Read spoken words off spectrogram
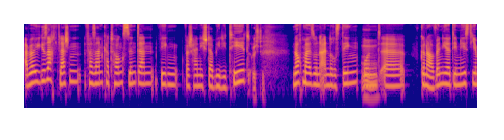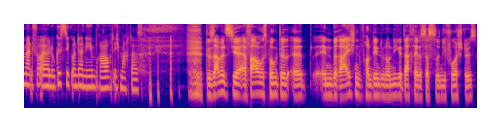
Aber wie gesagt, Flaschenversandkartons sind dann wegen wahrscheinlich Stabilität Richtig. nochmal so ein anderes Ding. Mhm. Und äh, genau, wenn ihr demnächst jemanden für euer Logistikunternehmen braucht, ich mache das. Du sammelst hier Erfahrungspunkte äh, in Bereichen, von denen du noch nie gedacht hättest, dass du in die vorstößt.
